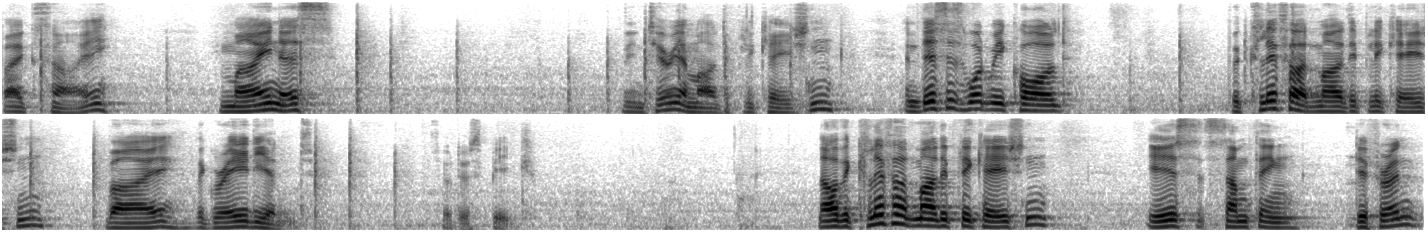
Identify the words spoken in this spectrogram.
by xi minus the interior multiplication. And this is what we called the Clifford multiplication by the gradient, so to speak. Now, the Clifford multiplication is something different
